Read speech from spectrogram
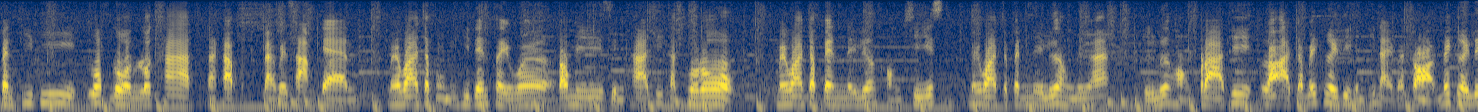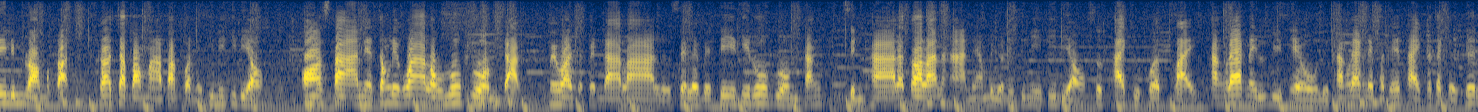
เป็นที่ที่รวบรวมรสชาตินะครับแบ่งเป็น 3 แกน ไม่ว่าจะเป็น Hidden Flavor เรามีสินค้าที่จากทั่วโลกไม่ว่าจะเป็นในเรื่องของชีส ไม่ว่าจะเป็นในเรื่องของเนื้อ หรือเรื่องของปลาที่เราอาจจะไม่เคยได้เห็นที่ไหนมาก่อน ไม่เคยได้ลิ้มลองมาก่อนก็จะประมาปรากฏในที่นี่ที่เดียว All Star เนี่ยต้องเรียกว่าเรารวบรวมจากไม่ว่าจะเป็นดารา หรือเซเลบริตี้ที่รวบรวมทั้งสินค้าแล้วก็ร้านอาหารเนี่ยมาอยู่ในที่นี่ที่เดียว สุดท้ายคือ First Flight ครั้งแรกในรีเทลหรือครั้งแรกในประเทศไทยก็จะเกิดขึ้น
